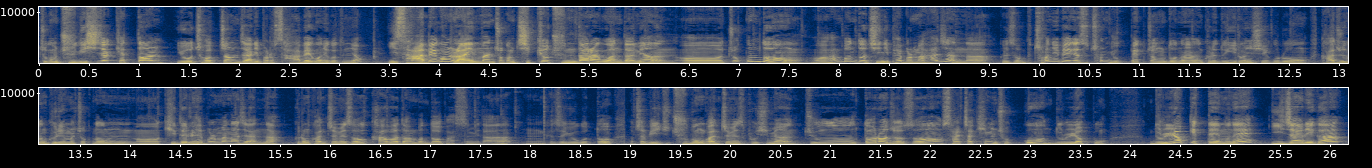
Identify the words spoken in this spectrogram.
조금 주기 시작했던 요 저점 자리 바로 400원이거든요. 이 400원 라인만 조금 지켜준다라고 한다면 어 조금 더 한 번 더 진입해볼만 하지 않나. 그래서 1200에서 1600 정도는 그래도 이런 식으로 가주는 그림을 조금 어 기대를 해볼만 하지 않나. 그런 관점에서 카바도 한번 넣어봤습니다. 음 그래서 요것도 어차피 이제 주봉 관점에서 보시면 쭉 떨어져서 살짝 힘 줬고 눌렸고 눌렸기 때문에 이 자리가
